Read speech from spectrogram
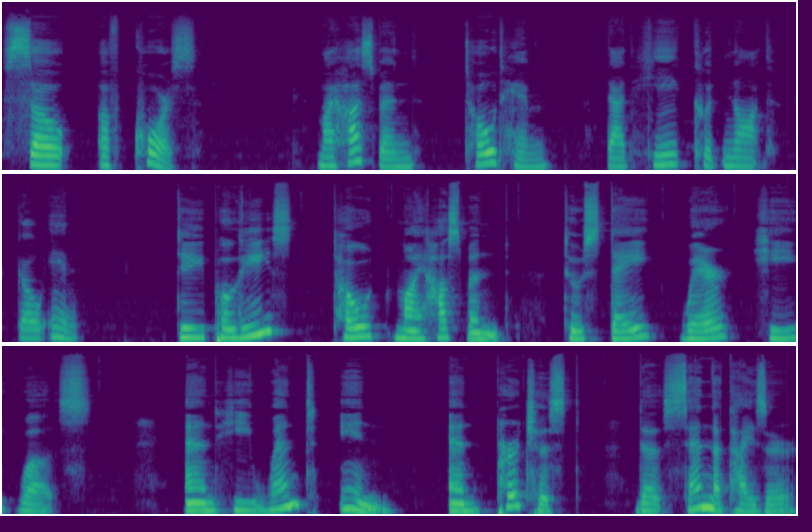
So, of course, my husband told him that he could not go in. The police told my husband to stay where he was, and he went in and purchased the sanitizer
